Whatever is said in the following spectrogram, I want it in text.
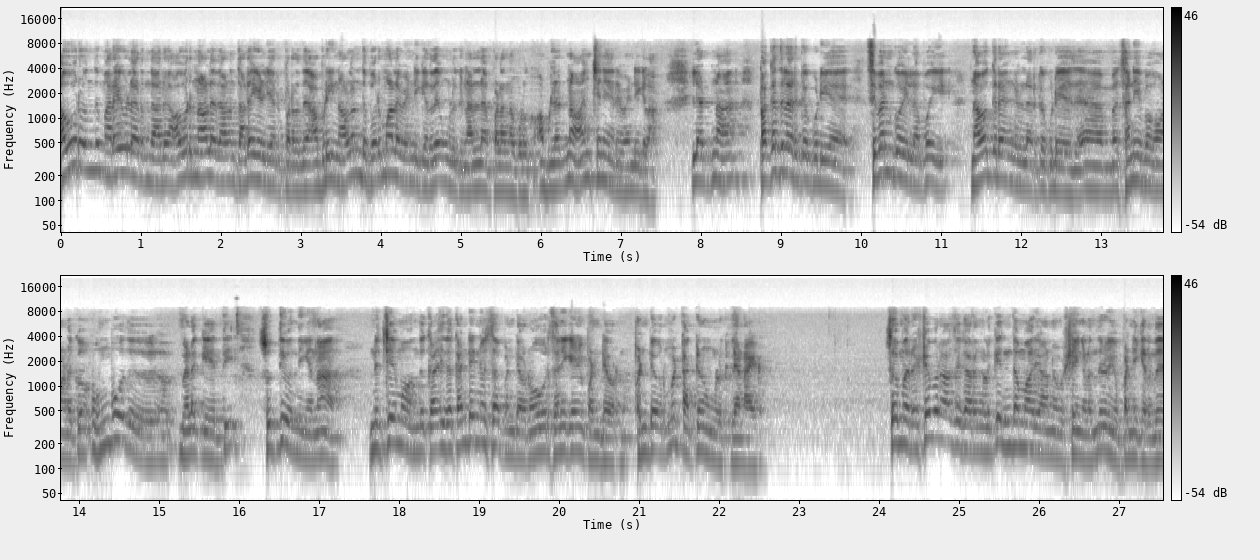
அவர் வந்து மறைவில் இருந்தார் அவர்னால ஏதாவது தடைகள் ஏற்படுறது அப்படின்னாலும் இந்த பெருமாளை வேண்டிக்கிறதே உங்களுக்கு நல்ல பலனை கொடுக்கும். அப்படி இல்லாட்டினா ஆஞ்சநேயரை வேண்டிக்கலாம். இல்லாட்டினா பக்கத்தில் இருக்கக்கூடிய சிவன் கோயிலில் போய் நவக்கிரகங்களில் இருக்கக்கூடிய சனி பகவானுக்கு ஒம்பது விளக்கு ஏற்றி சுற்றி வந்தீங்கன்னா நிச்சயமாக வந்து க இதை கண்டினியூஸாக பண்ணிட்டே வரணும். ஒவ்வொரு சனிக்கிழமையும் பண்ணிட்டே வரணும். பண்ணிட்டே வரும்போது டக்குன்னு உங்களுக்கு கல்யாணம் ஆகிடும் ஸோ ரிஷபராஜகாரங்களுக்கு இந்த மாதிரியான விஷயங்கள் வந்து நீங்கள் பண்ணிக்கிறது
